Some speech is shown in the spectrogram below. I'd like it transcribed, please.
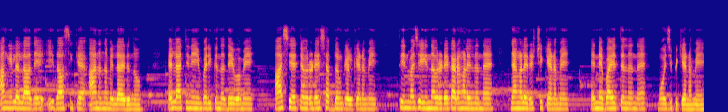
അങ്ങിലല്ലാതെ ഈ ദാസിക്ക് ആനന്ദമില്ലായിരുന്നു. എല്ലാറ്റിനെയും ഭരിക്കുന്ന ദൈവമേ ആശയറ്റവരുടെ ശബ്ദം കേൾക്കണമേ. തിന്മ ചെയ്യുന്നവരുടെ കരങ്ങളിൽ നിന്ന് ഞങ്ങളെ രക്ഷിക്കണമേ. എന്നെ ഭയത്തിൽ നിന്ന് മോചിപ്പിക്കണമേ.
